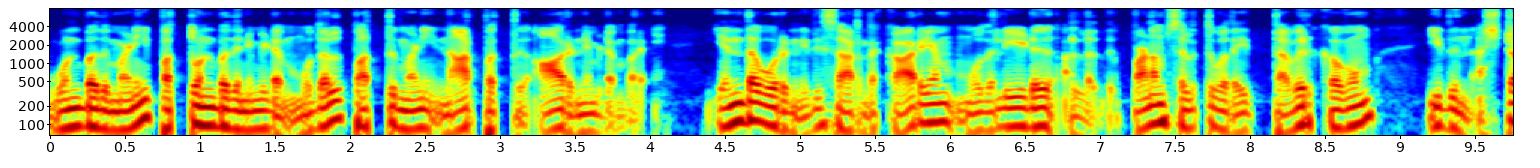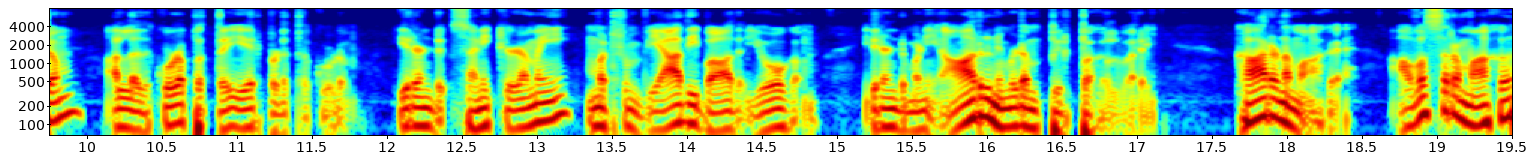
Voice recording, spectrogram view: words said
ஒன்பது மணி பத்தொன்பது நிமிடம் முதல் பத்து மணி நாற்பத்து ஆறு நிமிடம் வரை. எந்த ஒரு நிதி சார்ந்த காரியம் முதலீடு அல்லது பணம் செலுத்துவதை தவிர்க்கவும். இது நஷ்டம் அல்லது குழப்பத்தை ஏற்படுத்தக்கூடும். இரண்டு சனிக்கிழமை மற்றும் வியாதிபாத யோகம் இரண்டு மணி ஆறு நிமிடம் பிற்பகல் வரை. காரணமாக அவசரமாக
